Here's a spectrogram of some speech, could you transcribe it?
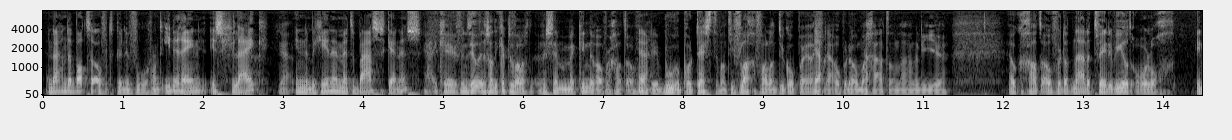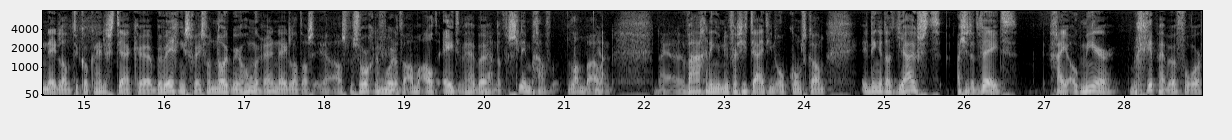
en daar een debat over te kunnen voeren. Want iedereen is gelijk Ja. in het beginnen met de basiskennis. Ja, ik eh, vind het heel interessant. Ik heb toevallig recent met mijn kinderen over gehad over Ja. de boerenprotesten. Want die vlaggen vallen natuurlijk op. Hè. Als Ja. je naar Open Oma Ja. gaat, dan hangen die eh elke gehad over dat na de Tweede Wereldoorlog in Nederland natuurlijk ook een hele sterke beweging is geweest van nooit meer honger. Hè. Nederland als, als we zorgen ervoor Mm. dat we allemaal altijd eten hebben Ja. en dat we slim gaan voor landbouw Ja. en nou ja, de Wageningen Universiteit die in opkomst kan. Ik denk dat juist als je dat weet, ga je ook meer begrip hebben voor,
